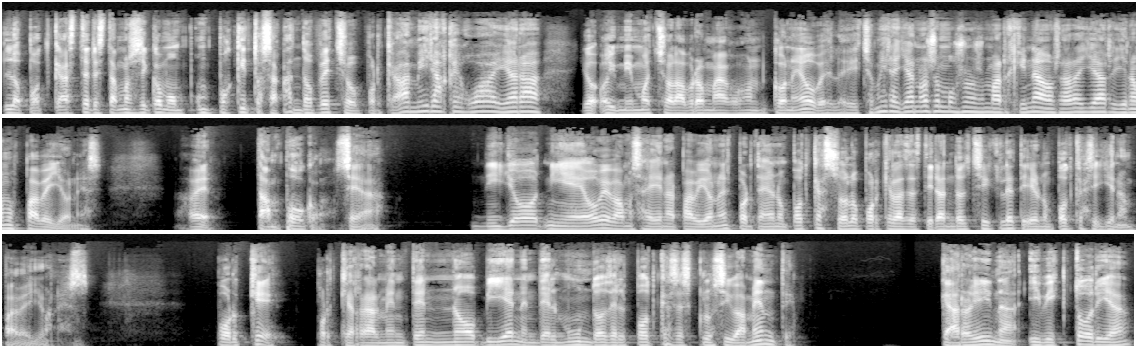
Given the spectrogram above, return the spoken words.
los podcasters estamos así como un, poquito sacando pecho, porque, ah, mira qué guay, ahora. Yo hoy mismo he hecho la broma con, con Eove, le he dicho, mira, ya no somos unos marginados, ahora ya llenamos pabellones. A ver, tampoco, o sea, ni yo ni EOB vamos a llenar pabellones por tener un podcast solo porque las de Estirando el Chicle tienen un podcast y llenan pabellones. ¿Por qué? Porque realmente no vienen del mundo del podcast exclusivamente. Carolina y Victoria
